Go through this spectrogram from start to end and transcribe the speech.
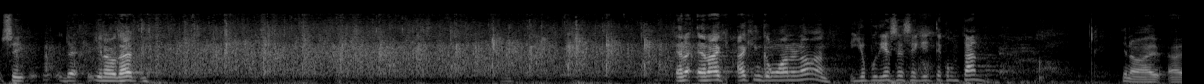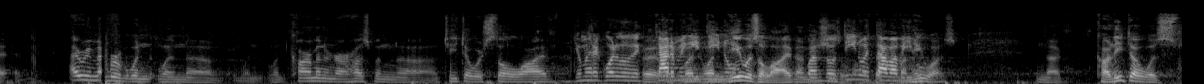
See, that, you know that. And, and I, I can go on and on. Y yo pudiese seguirte contando. You know, I, I, I remember when, when, uh, when, when Carmen and her husband uh, Tito were still alive. Yo me recuerdo de Uh, when, y when Tino. he was alive. I mean, cuando she's Tino alive, estaba when he was. And, uh, Carlito was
